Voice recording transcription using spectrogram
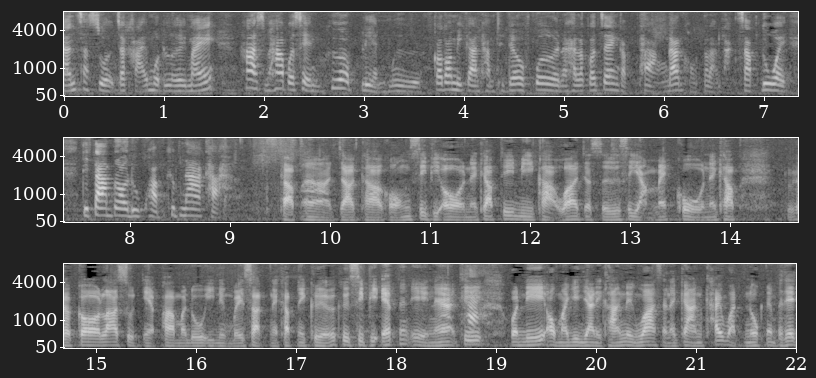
นั้นสัดส่วนจะขายหมดเลยไหม 55%เพื่อเปลี่ยนมือก็ต้องมีการทำ tender offer นะคะแล้วก็แจ้งกับทางด้านของตลาดหลักทรัพย์ด้วย ติดตามรอดูความคืบหน้าค่ะครับาจากข่าวของ CPO นะครับที่มีข่าวว่าจะซื้อสยามแมคโครนะครับ แล้วก็ล่าสุดเนี่ยพามาดูอีกหนึ่งบริษัทนะครับในเครือก็คือ CPF นั่นเองนะฮะที่วันนี้ออกมายืนยันอีกครั้งหนึ่งว่าสถานการณ์ไข้หวัดนกในประเทศ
